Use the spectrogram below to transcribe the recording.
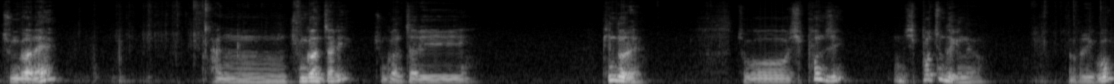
중간에 한 중간짜리? 중간짜리 핀도레 저거 10호인지 10호쯤 되겠네요. 자 그리고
